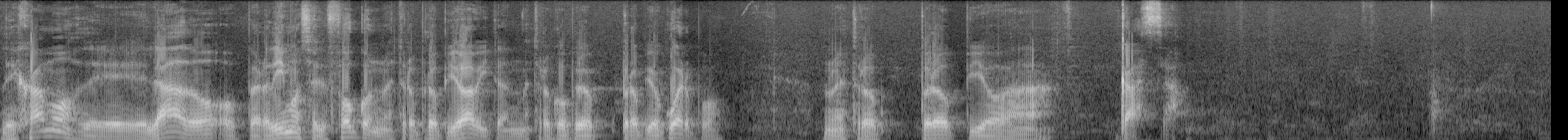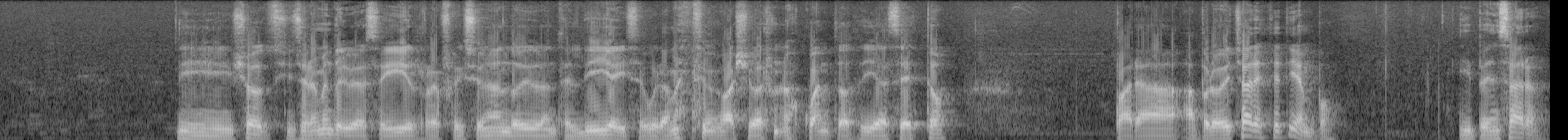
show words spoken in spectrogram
dejamos de lado o perdimos el foco en nuestro propio hábitat, en nuestro propio, cuerpo, nuestra propia casa. Y yo sinceramente voy a seguir reflexionando durante el día y seguramente me va a llevar unos cuantos días esto para aprovechar este tiempo y pensar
